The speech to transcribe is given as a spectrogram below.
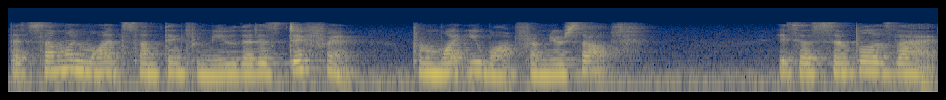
that someone wants something from you that is different from what you want from yourself. It's as simple as that.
